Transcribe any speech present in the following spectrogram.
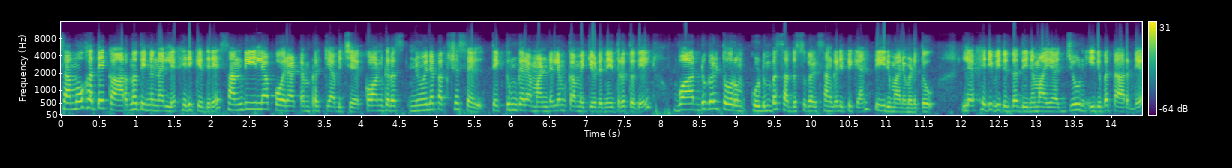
സമൂഹത്തെ കാർന്നു തിന്നുന്ന ലഹരിക്കെതിരെ സന്ധിയില്ലാ പോരാട്ടം പ്രഖ്യാപിച്ച് കോൺഗ്രസ് ന്യൂനപക്ഷ സെൽ തെക്കുംകര മണ്ഡലം കമ്മിറ്റിയുടെ നേതൃത്വത്തിൽ വാർഡുകൾ തോറും കുടുംബ സദസ്സുകൾ സംഘടിപ്പിക്കാൻ തീരുമാനമെടുത്തു. ലഹരി വിരുദ്ധ ദിനമായ ജൂൺ ഇരുപത്തി ആറിന്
